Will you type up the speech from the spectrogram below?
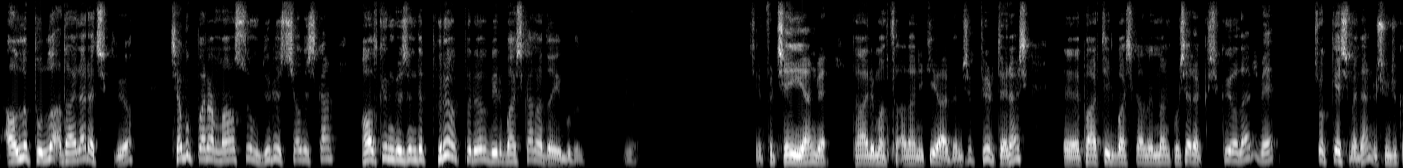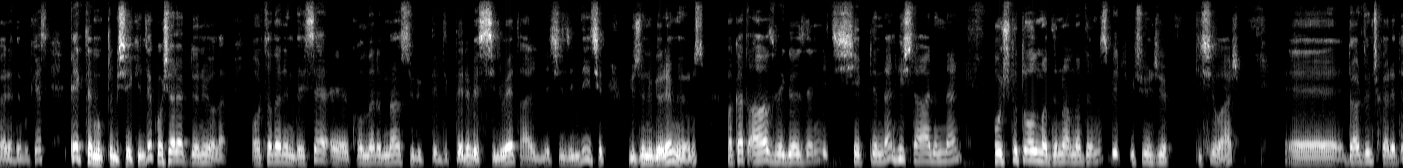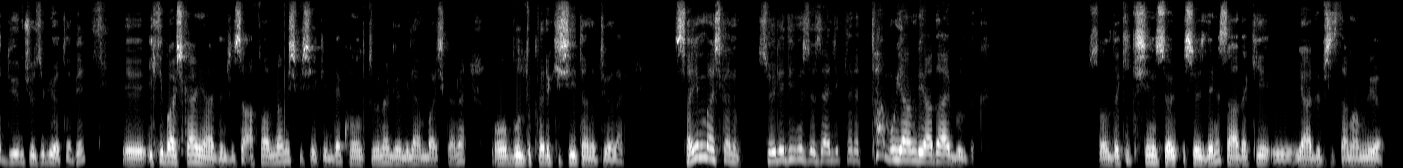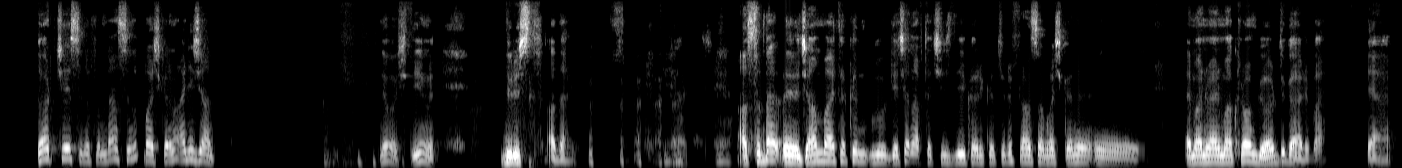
allı pullu adaylar açıklıyor. Çabuk bana masum, dürüst, çalışkan, halkın gözünde pırıl pırıl bir başkan adayı bulun diyor. Şimdi fırçayı yiyen ve talimatı alan iki yardımcı pür telaş e, parti il başkanlığından koşarak çıkıyorlar ve çok geçmeden üçüncü karede bu kez pek de mutlu bir şekilde koşarak dönüyorlar. Ortalarında ise e, kollarından sürükledikleri ve silüet halinde çizildiği için yüzünü göremiyoruz. Fakat ağız ve gözlerinin itiş şeklinden hiç de halinden hoşnut olmadığını anladığımız bir üçüncü kişi var. E, dördüncü karede düğüm çözülüyor tabii. E, iki başkan yardımcısı afallamış bir şekilde koltuğuna gömülen başkana o buldukları kişiyi tanıtıyorlar. Sayın Başkanım, söylediğiniz özelliklere tam uyan bir aday bulduk. Soldaki kişinin sö- sözlerini sağdaki e, yardımcısı tamamlıyor. 4C sınıfından sınıf başkanı Alican. ne hoş değil mi? Dürüst aday. Aslında e, Can Baytak'ın bu geçen hafta çizdiği karikatürü Fransa Başkanı e, Emmanuel Macron gördü galiba. Ya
